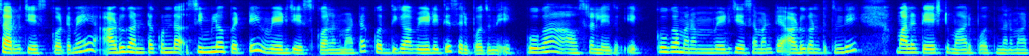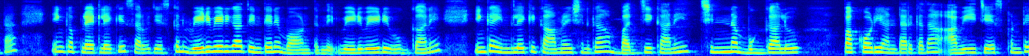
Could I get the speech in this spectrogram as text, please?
సర్వ్ చేసుకోవటమే. అడుగు అంటకుండా సిమ్లో పెట్టి వేడి చేసుకోవాలన్నమాట. కొద్దిగా వేడితే సరిపోతుంది. ఎక్కువగా అవసరం లేదు. ఎక్కువగా మనం వేడి చేసామంటే అడుగు అంటుతుంది మళ్ళీ టేస్ట్ మారిపోతుంది అనమాట ఇంకా ప్లేట్లోకి సర్వ్ చేసుకొని వేడివేడిగా తింటేనే బాగుంటుంది. వేడివేడి ఉగ్గాని ఇంకా ఇందులోకి కాంబినేషన్గా బజ్జీ కానీ చిన్న బుగ్గాలు పకోడీ అంటారు కదా అవి చేసుకుంటే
